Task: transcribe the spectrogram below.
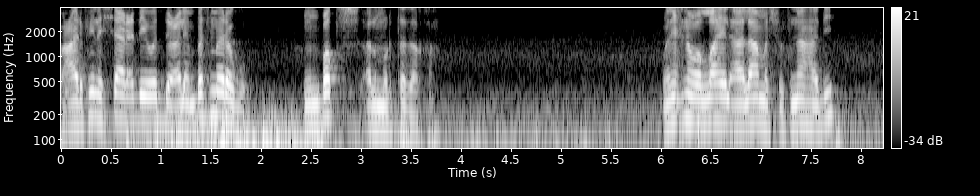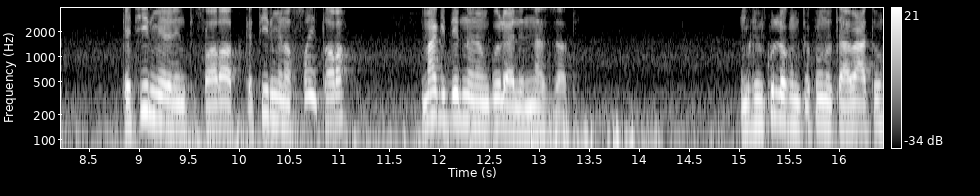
عارفين الشارع ده يودوا عليهم بس مرقوا من بطش المرتزقة. ونحن والله الآلام اللي شفناها دي كثير من الانتصارات كثير من السيطرة ما قدرنا نقولها للناس ذاته. يمكن كلكم تكونوا تابعتوا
